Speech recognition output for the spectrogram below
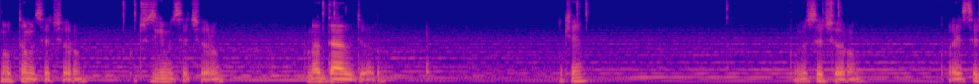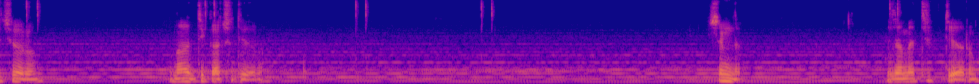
Noktamı seçiyorum. Bu çizgimi seçiyorum. Buna del diyorum. Okey. Bunu seçiyorum. Burayı seçiyorum. Buna dik açı diyorum. Şimdi izometrik diyorum.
